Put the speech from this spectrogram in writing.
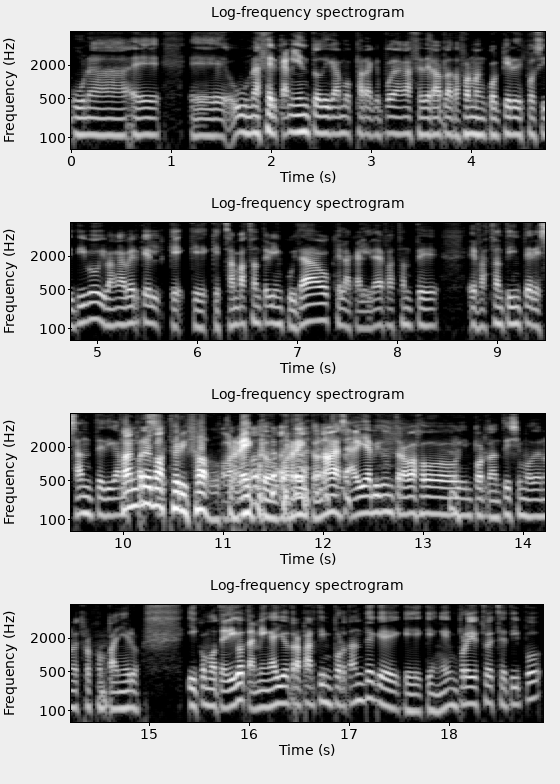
una eh, eh, un acercamiento, digamos, para que puedan acceder a la plataforma en cualquier dispositivo y van a ver que, que, están bastante bien cuidados, que la calidad es bastante, es bastante interesante, digamos. Están remasterizados. Correcto, correcto. ¿no? había habido un trabajo importantísimo de nuestros compañeros. Y como te digo, también hay otra parte importante que, que, en un proyecto de este tipo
